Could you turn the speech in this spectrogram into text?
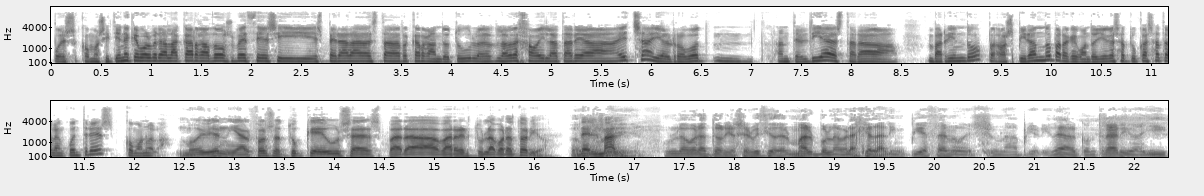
pues como si tiene que volver a la carga dos veces y esperar a estar cargando, tú le has dejado ahí la tarea hecha y el robot mm, durante el día estará barriendo, aspirando para que cuando llegues a tu casa te la encuentres como nueva. Muy bien. Y Alfonso, ¿tú qué usas para barrer tu laboratorio? Del Sí, mal. Un laboratorio a servicio del mal, pues la verdad es que la limpieza no es una prioridad, al contrario, allí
